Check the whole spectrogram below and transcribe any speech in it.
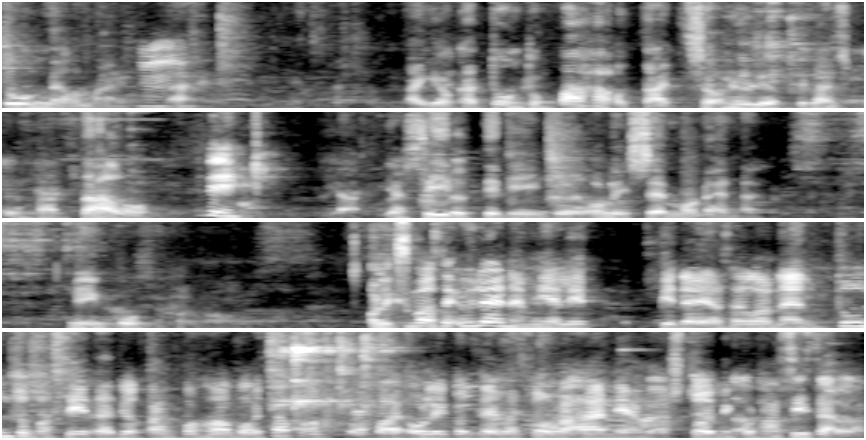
tunnelma, että, mm. että, että, joka tuntui pahalta, että se on ylioppilaskunnan talo. Niin. Ja, ja silti niin kuin oli semmoinen niin kuin, Oliko se vaan se yleinen mielipide ja sellainen tuntuma siitä, että jotain pahaa voi tapahtua, vai oliko teillä sora-ääniä myös toimikunnan sisällä?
